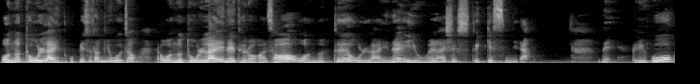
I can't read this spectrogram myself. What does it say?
원노트 온라인, 오피스 365죠? 자, 원노트 온라인에 들어가서 원노트 온라인을 이용을 하실 수도 있겠습니다. 네. 그리고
